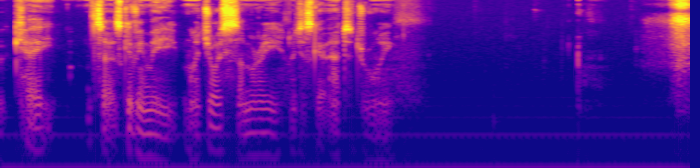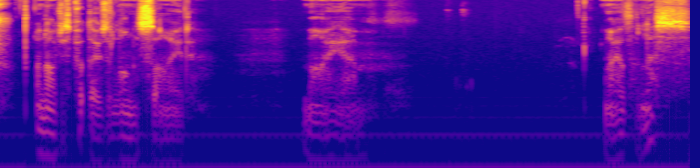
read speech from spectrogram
Okay, so it's giving me my joist summary. I just go add to drawing. And I'll just put those alongside my um, my other lists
